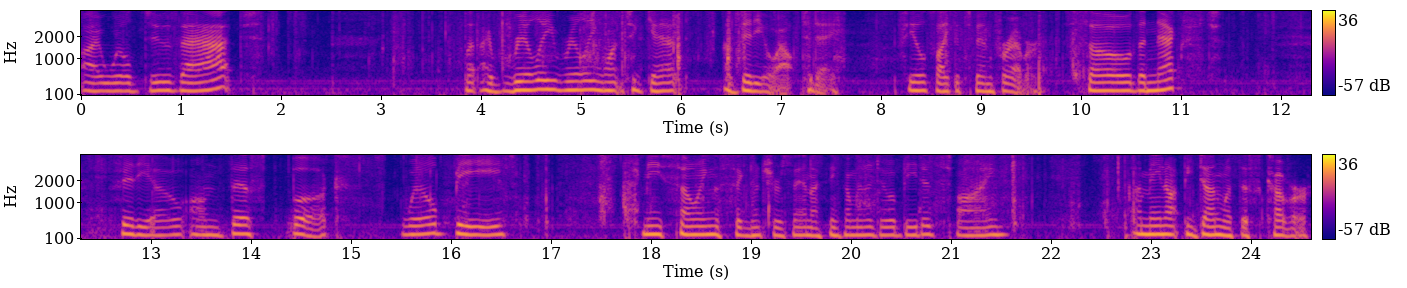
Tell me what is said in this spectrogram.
I will do that. But I really, really want to get a video out today. It feels like it's been forever. So the next video on this book will be me sewing the signatures in. I think I'm going to do a beaded spine. I may not be done with this cover.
